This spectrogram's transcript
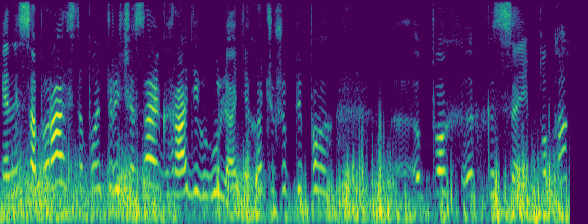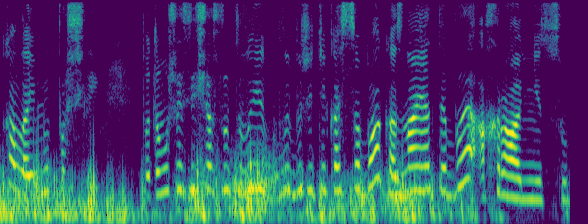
Я не собираюсь з тобою три часа, як градик гуляти. Я хочу, щоб ти по, е, по, цей, покакала і ми пішли. Тому що якщо зараз тут ви, вибіжить якась собака, знає тебе, охранницю,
